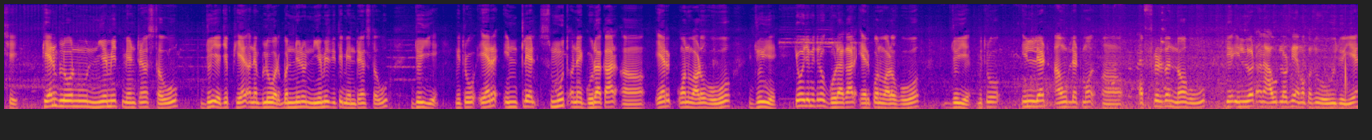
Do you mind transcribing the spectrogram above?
છે. ફેન બ્લોઅરનું નિયમિત મેન્ટેનન્સ થવું જોઈએ. જે ફેન અને બ્લોઅર બંનેનું નિયમિત રીતે મેન્ટેનન્સ થવું જોઈએ. મિત્રો એર ઇન્ટલેટ સ્મૂથ અને ગોળાકાર એર કોનવાળો હોવો જોઈએ. કેવો છે મિત્રો? ગોળાકાર એરકોનવાળો હોવો જોઈએ. મિત્રો ઇનલેટ આઉટલેટમાં ઓબ્સ્ટ્રેશન ન હોવું જે ઇનલેટ અને આઉટલેટ છે, એમાં કશું હોવું જોઈએ.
